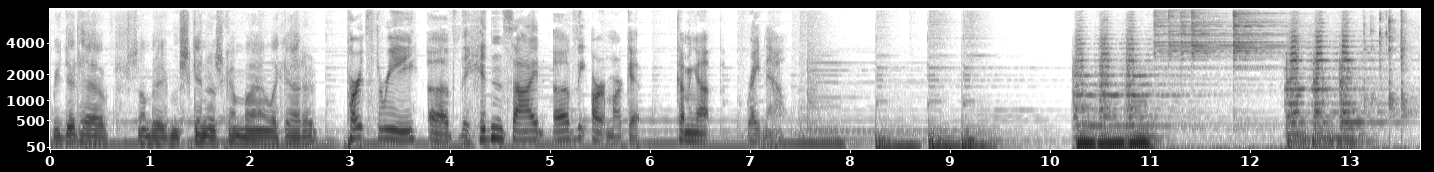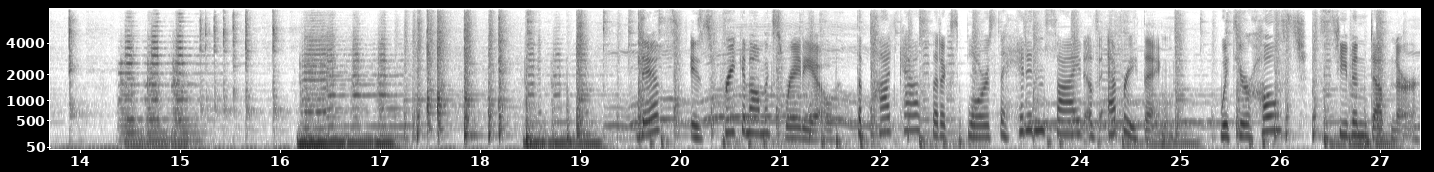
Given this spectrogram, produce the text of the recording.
We did have somebody from Skinner's come by and look at it. Part three of The Hidden Side of the Art Market coming up right now. Is Freakonomics Radio, the podcast that explores the hidden side of everything, with your host, Stephen Dubner.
